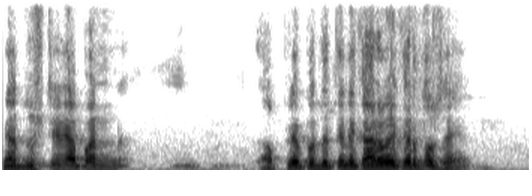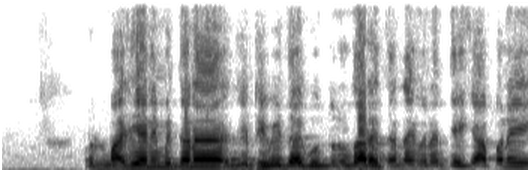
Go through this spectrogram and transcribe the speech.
या दृष्टीने आपण आपल्या पद्धतीने कारवाई करतोच आहे. पण माझी या निमित्तानं जे ठेवीदार गुंतवणूकदार आहेत त्यांना विनंती आहे की आपणही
